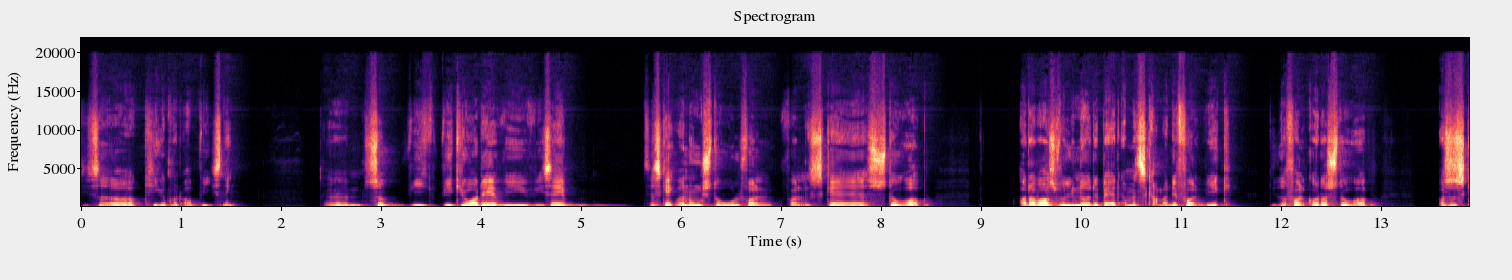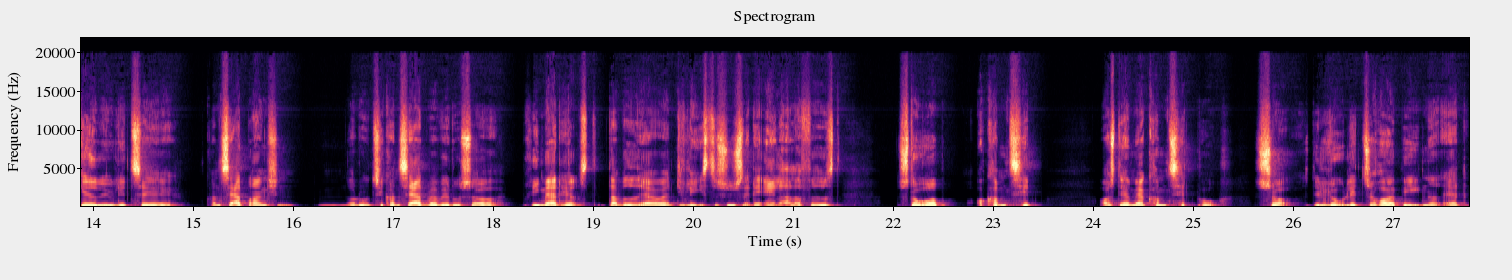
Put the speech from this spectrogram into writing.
de sidder og kigger på en opvisning. Øhm, så vi, vi gjorde det, at vi, vi sagde, der skal ikke være nogen stole, folk, folk skal stå op. Og der var også selvfølgelig noget debat, om man skræmmer det folk væk. Gider folk godt at stå op? Og så skede vi jo lidt til koncertbranchen. Når du er til koncert, hvad vil du så primært helst? Der ved jeg jo, at de fleste synes, at det er aller, aller fedest. Stå op og komme tæt. Også det her med at komme tæt på. Så det lå lidt til højre benet, at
